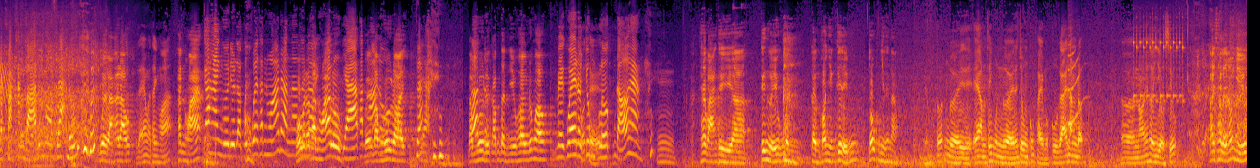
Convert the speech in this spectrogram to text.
Gặp mặt ăn vạ đúng không? Dạ đúng. Quê bạn ở đâu? Dạ em ở Thanh Hóa. Thanh hóa. Cả hai người đều là cùng quê thanh hóa đó anh. Ủa bên đó thanh hóa luôn? Dạ thanh về hóa đồng luôn. Hương rồi. Dạ. Dạ. đồng hương được cảm tình nhiều hơn đúng không? Về quê rồi Có chung thể. một lượt cũng đỡ ha. Ừ. theo bạn thì à, cái người yêu của mình cần có những cái điểm tốt như thế nào Điểm tốt người thì em thích một người nói chung cũng phải một cô gái năng động. Ờ, Nói hơi nhiều xíu. Tại sao lại nói nhiều?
